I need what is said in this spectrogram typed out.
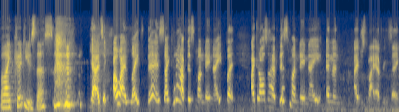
well, I could use this. yeah. It's like, oh, I like this. I could have this Monday night, but I could also have this Monday night. And then I just buy everything.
